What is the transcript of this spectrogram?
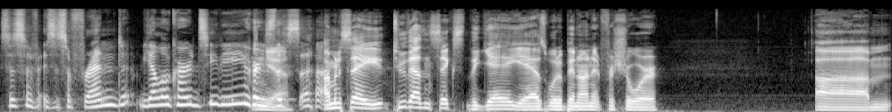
is this a is this a friend Yellowcard CD or is Yeah. this? Uh, I'm gonna say 2006. The Yeah Yeahs would have been on it for sure. Um,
